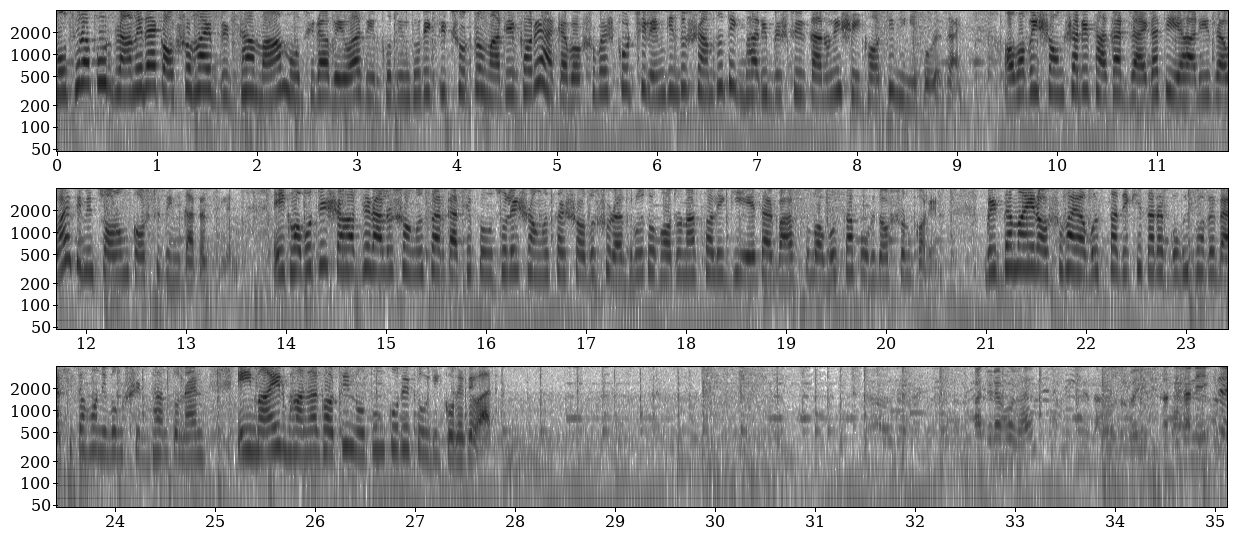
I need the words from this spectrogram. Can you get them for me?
মথুরাপুর গ্রামের এক অসহায় বৃদ্ধা মা মজিরা বেওয়া দীর্ঘদিন ধরে একটি ছোট্ট মাটির ঘরে একা বসবাস করছিলেন, কিন্তু সাম্প্রতিক ভারী বৃষ্টির কারণে সেই ঘরটি ভেঙে পড়ে যায়। অভাবের সংসারে থাকার জায়গাটি হারিয়ে যাওয়ায় তিনি চরম কষ্টে দিন কাটাচ্ছিলেন। এই খবরটি সাহায্যের আলো সংস্থার কাছে পৌঁছলে সংস্থার সদস্যরা দ্রুত ঘটনাস্থলে গিয়ে তার বাস্তব অবস্থা পরিদর্শন করেন। বৃদ্ধা মায়ের অসহায় অবস্থা দেখে তারা গভীরভাবে ব্যথিত হন এবং সিদ্ধান্ত নেন, এই মায়ের ভাঙা ঘরটি নতুন করে তৈরি করে দেওয়ার। কাচুটা কই ভাই কাচুটা নিয়ে এসছে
